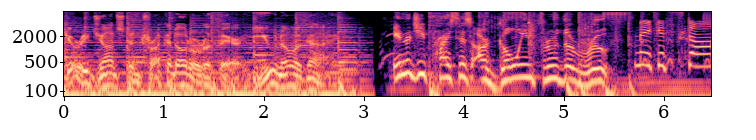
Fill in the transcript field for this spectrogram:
Gary Johnston Truck and Auto Repair. You know a guy. Energy prices are going through the roof. Make it stop.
